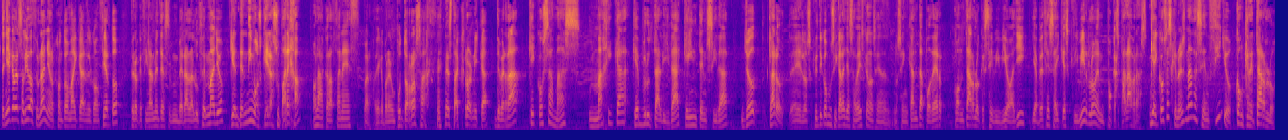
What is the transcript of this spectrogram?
tenía que haber salido hace un año, nos contó Maika en el concierto, pero que finalmente verá la luz en mayo, que entendimos que era su pareja. Hola, corazones. Bueno, había que poner un punto rosa en esta crónica. De verdad, qué cosa más mágica, qué brutalidad, qué intensidad. Yo, claro, eh, los críticos musicales ya sabéis que nos, nos encanta poder contar lo que se vivió allí y a veces hay que escribirlo en pocas palabras. Y hay cosas que no es nada sencillo concretarlo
